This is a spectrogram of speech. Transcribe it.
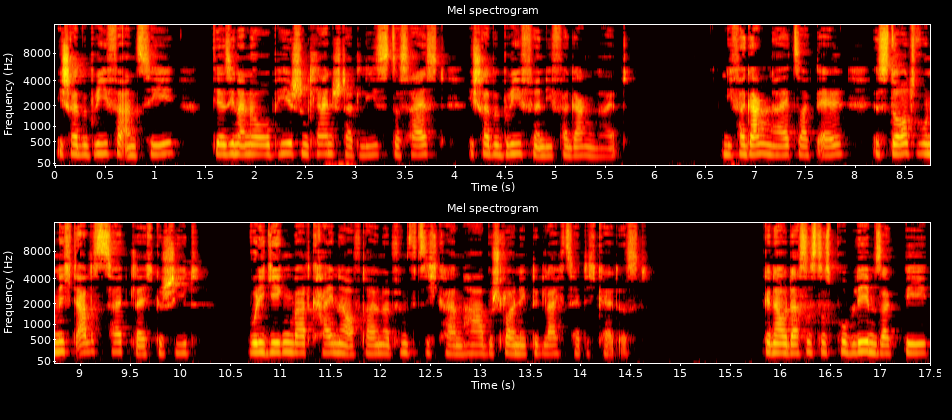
Ich schreibe Briefe an C, der sie in einer europäischen Kleinstadt liest, das heißt, ich schreibe Briefe in die Vergangenheit. Die Vergangenheit, sagt L, ist dort, wo nicht alles zeitgleich geschieht, wo die Gegenwart keine auf 350 kmh beschleunigte Gleichzeitigkeit ist. Genau das ist das Problem, sagt B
